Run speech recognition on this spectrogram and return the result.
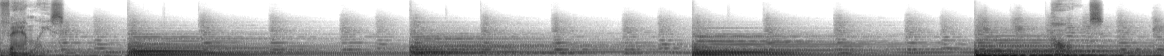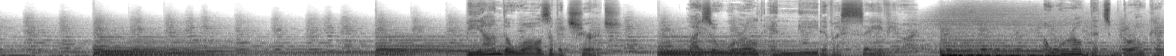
Families. Beyond the walls of a church lies a world in need of a Savior. A world that's broken,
